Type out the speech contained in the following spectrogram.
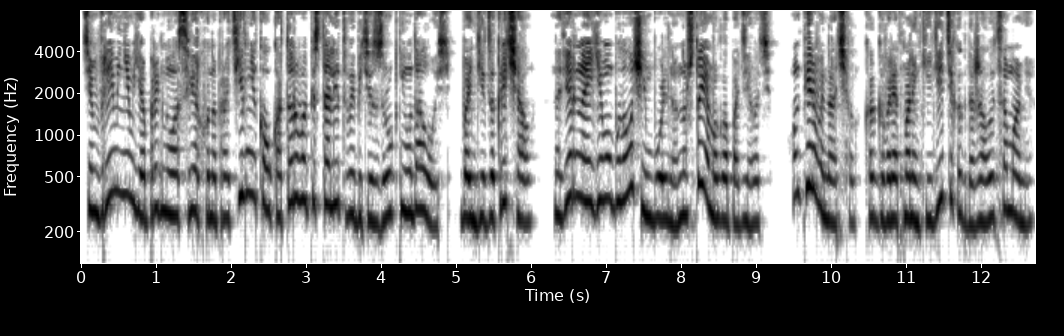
Тем временем я прыгнула сверху на противника, у которого пистолет выбить из рук не удалось. Бандит закричал. Наверное, ему было очень больно, но что я могла поделать? Он первый начал, как говорят маленькие дети, когда жалуются маме.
